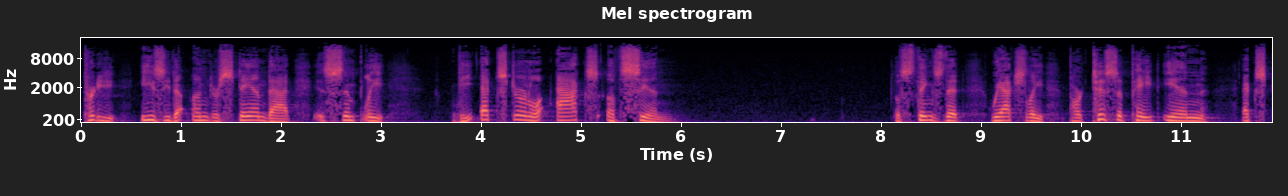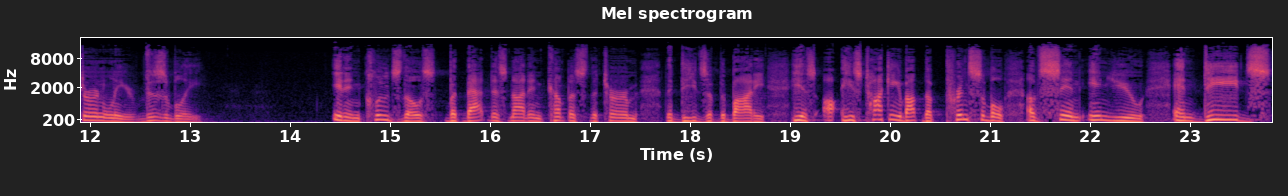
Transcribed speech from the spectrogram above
Pretty easy to understand that is simply the external acts of sin. Those things that we actually participate in externally or visibly. It includes those, but that does not encompass the term the deeds of the body. He is, uh, he's talking about the principle of sin in you, and deeds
